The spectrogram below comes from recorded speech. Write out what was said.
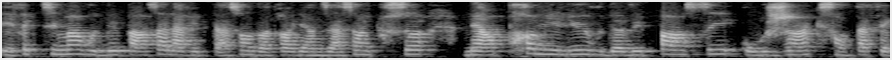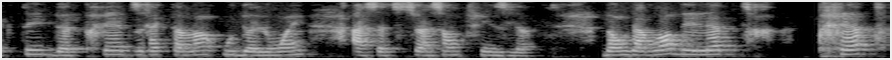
effectivement, vous devez penser à la réputation de votre organisation et tout ça, mais en premier lieu, vous devez penser aux gens qui sont affectés de près, directement ou de loin à cette situation de crise-là. Donc, d'avoir des lettres prêtes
